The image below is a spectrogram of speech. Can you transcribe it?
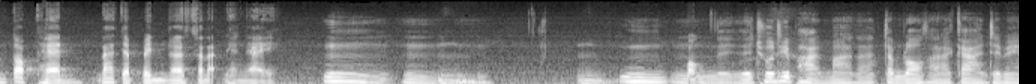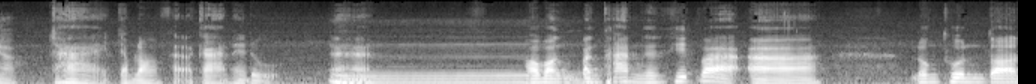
ลตอบแทนน่าจะเป็นลักษณะยังไง อืมอืมอือืมมอืมอืมอืมบางในในช่วงที่ผ่านมานะจำลองสถานการณ์ใช่ไหมครับ ใช่จำลองสถานการณ์ให้ดูนะฮะอืมเพราะบางบางท่านก็คิดว่าอ่าลงทุนตอน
